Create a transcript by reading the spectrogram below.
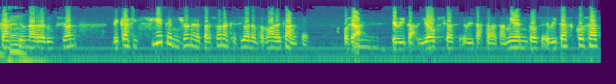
casi a una reducción de casi 7 millones de personas que se iban a enfermar de cáncer. O sea, mm. evitas biopsias, evitas tratamientos, evitas cosas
